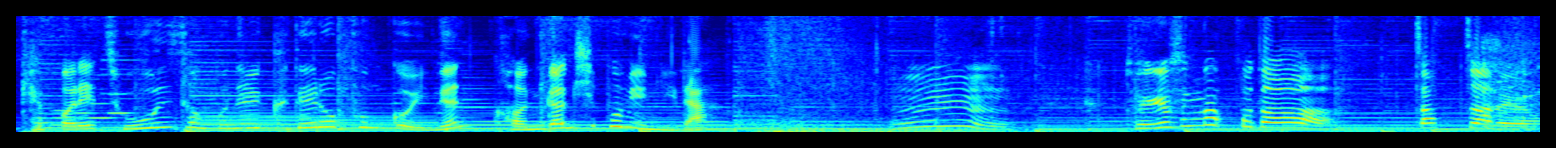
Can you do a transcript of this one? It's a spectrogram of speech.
갯벌의 좋은 성분을 그대로 품고 있는 건강식품입니다. 음 되게 생각보다 짭짤해요.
